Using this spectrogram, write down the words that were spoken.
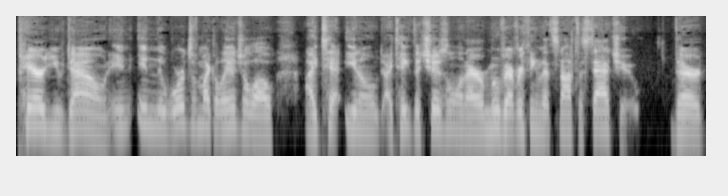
pare you down. In in the words of Michelangelo, I take you know I take the chisel and I remove everything that's not the statue. They're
